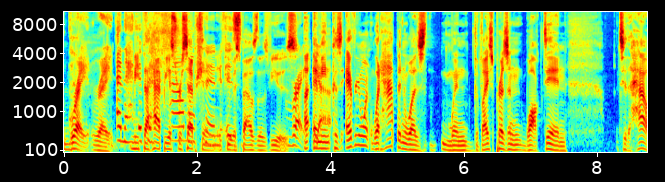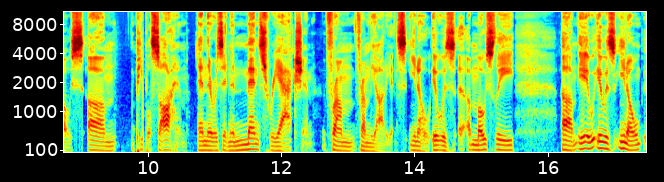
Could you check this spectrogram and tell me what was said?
right, right. And meet the a happiest reception if you is- espouse those views. Right. I, I mean, because everyone, what happened was when the vice president walked in to the house, um, people saw him, and there was an immense reaction from from the audience. You know, it was uh, mostly. Um, it, it was, you know, a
